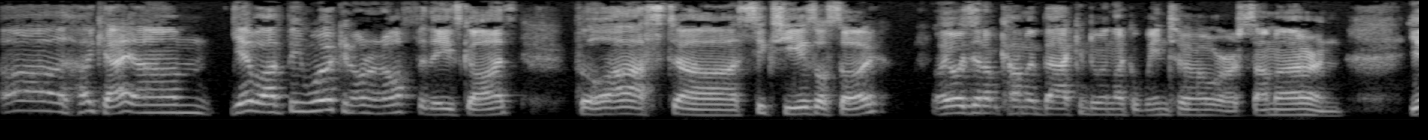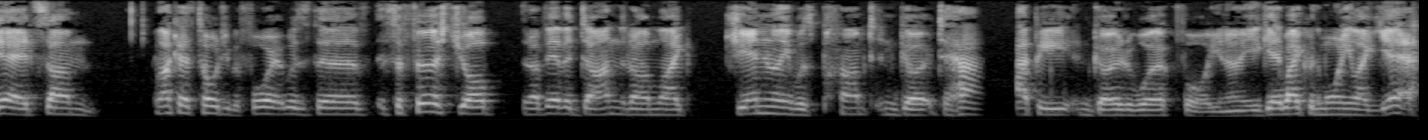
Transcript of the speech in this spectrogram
Uh, okay. Um, yeah, well, I've been working on and off for these guys for the last uh, six years or so. I always end up coming back and doing like a winter or a summer, and yeah, it's um like I told you before, it was the it's the first job that I've ever done that I'm like genuinely was pumped and go to ha- happy and go to work for. You know, you get wake in the morning like, yeah,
